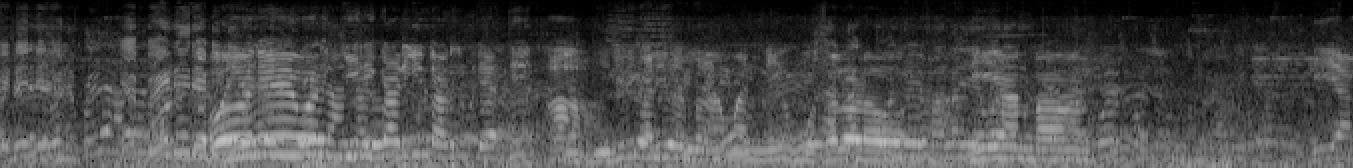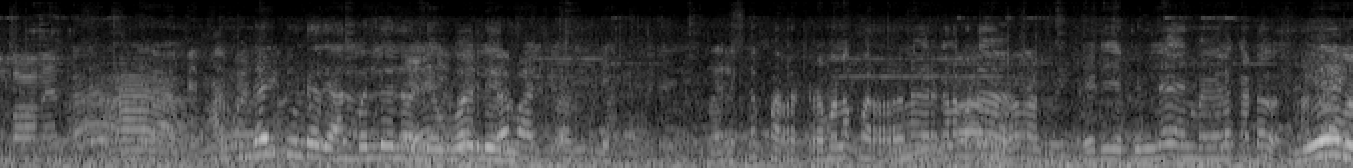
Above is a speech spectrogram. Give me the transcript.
అదే కదా ఊరికే మాటతో అసలు డెబ్బై నీ ముసలోడు నీ అనుభవం నీ అనుభవం అందరికి ఉంటుంది అనుభవం లేని వాళ్ళు ఎవరు లేరు. పర్రన వెరకల రేటు చెప్పిందిలే ఎనభై వేల కట్ట ఏడు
